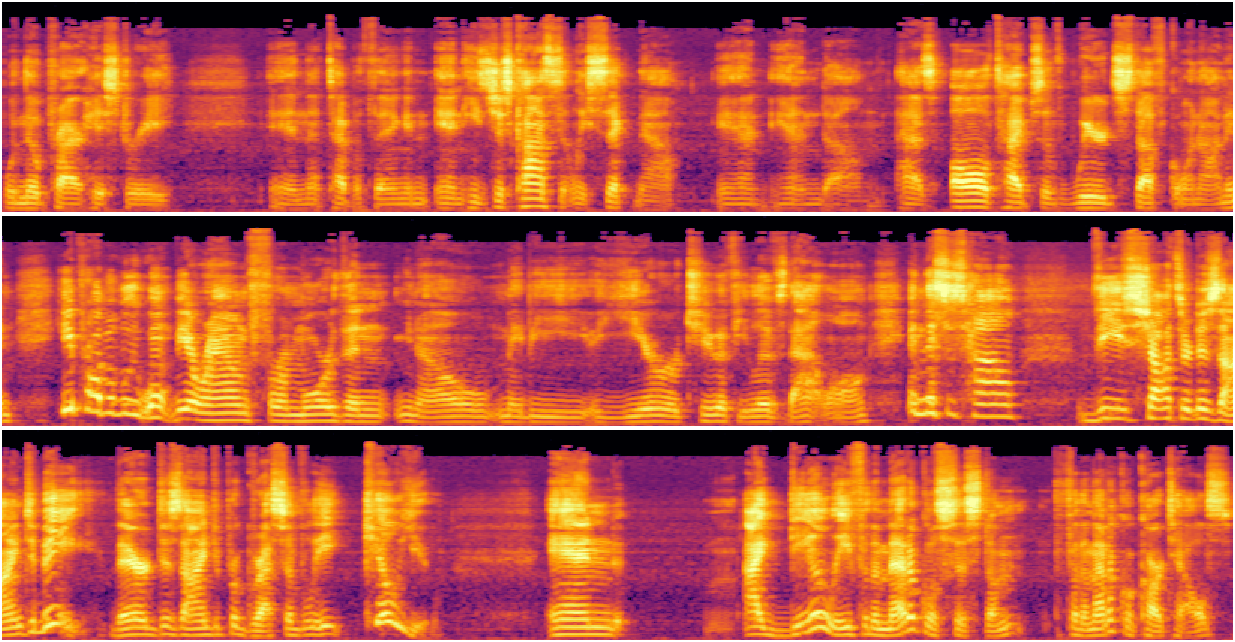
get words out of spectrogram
with no prior history and that type of thing. And, and he's just constantly sick now and and um, has all types of weird stuff going on. And he probably won't be around for more than you know maybe a year or two if he lives that long. And this is how these shots are designed to be. They're designed to progressively kill you. And ideally for the medical system, for the medical cartels,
